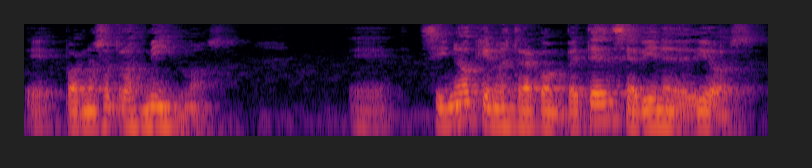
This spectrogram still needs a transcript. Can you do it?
eh, por nosotros mismos, eh, sino que nuestra competencia viene de Dios,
